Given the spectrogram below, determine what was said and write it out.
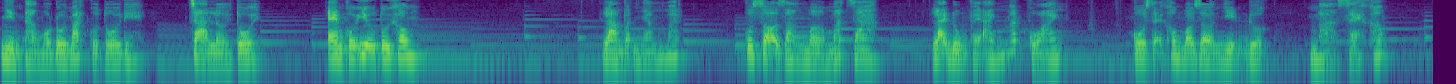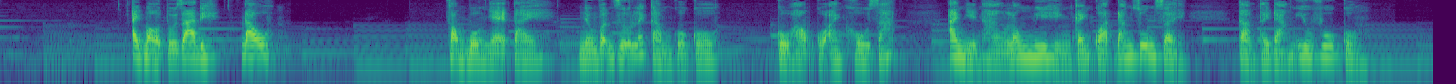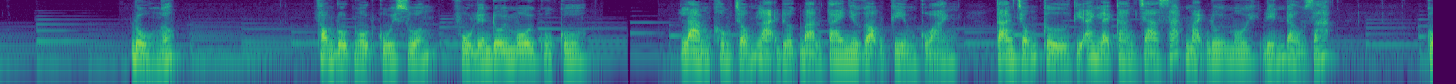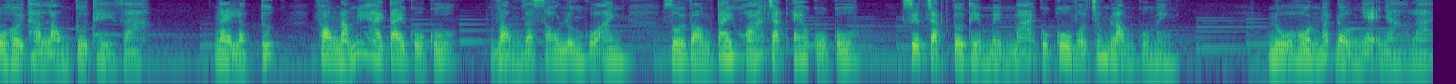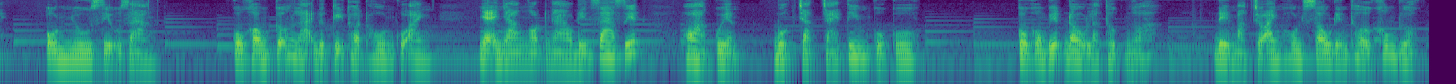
Nhìn thẳng vào đôi mắt của tôi đi. Trả lời tôi. Em có yêu tôi không? Lam vẫn nhắm mắt. Cô sợ rằng mở mắt ra lại đụng phải ánh mắt của anh. Cô sẽ không bao giờ nhịn được mà sẽ khóc. Anh bỏ tôi ra đi, đau. Phòng buông nhẹ tay nhưng vẫn giữ lấy cằm của cô. Cổ họng của anh khô rát. Anh nhìn hàng lông mi hình cánh quạt đang run rẩy, cảm thấy đáng yêu vô cùng. Đổ ngốc. Phòng đột ngột cúi xuống, phủ lên đôi môi của cô. Làm không chống lại được bàn tay như gọng kìm của anh. Càng chống cự thì anh lại càng trà sát mạnh đôi môi đến đau rát. Cô hơi thả lỏng cơ thể ra. Ngay lập tức, Phong nắm lấy hai tay của cô, vòng ra sau lưng của anh, rồi vòng tay khóa chặt eo của cô, siết chặt cơ thể mềm mại của cô vào trong lòng của mình. Nụ hôn bắt đầu nhẹ nhàng lại, ôn nhu dịu dàng. Cô không cưỡng lại được kỹ thuật hôn của anh, nhẹ nhàng ngọt ngào đến da diết, hòa quyện, buộc chặt trái tim của cô. Cô không biết đâu là thực nữa, để mặc cho anh hôn sâu đến thở không được.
